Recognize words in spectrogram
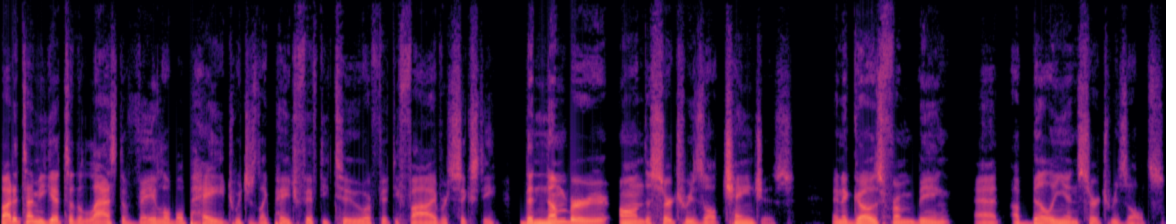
By the time you get to the last available page, which is like page 52 or 55 or 60, the number on the search result changes. And it goes from being at a billion search results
